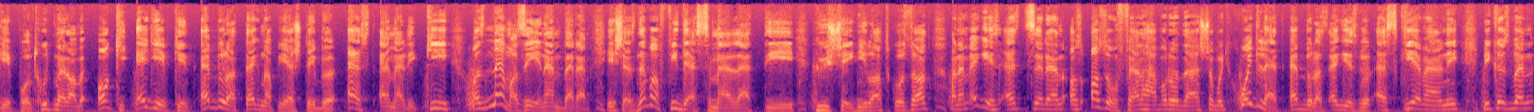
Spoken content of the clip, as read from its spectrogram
hvg.hu-t, mert aki egyébként ebből a tegnapi estéből ezt emeli ki, az nem az én emberem. És ez nem a Fidesz melletti hűségnyilatkozat, hanem egész egyszerűen az azon felháborodásom, hogy hogy lehet ebből az egészből ezt kiemelni, miközben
